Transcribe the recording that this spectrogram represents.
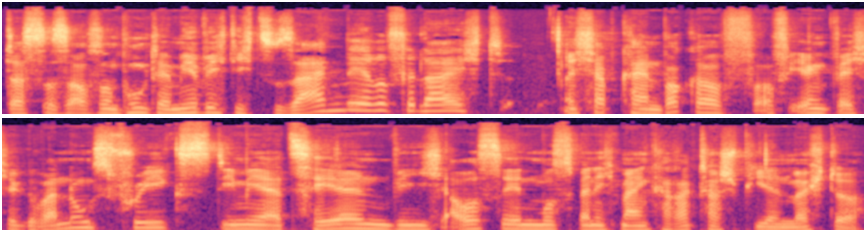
das ist auch so ein Punkt, der mir wichtig zu sagen wäre vielleicht. Ich habe keinen Bock auf, auf irgendwelche Gewandungsfreaks, die mir erzählen, wie ich aussehen muss, wenn ich meinen Charakter spielen möchte.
